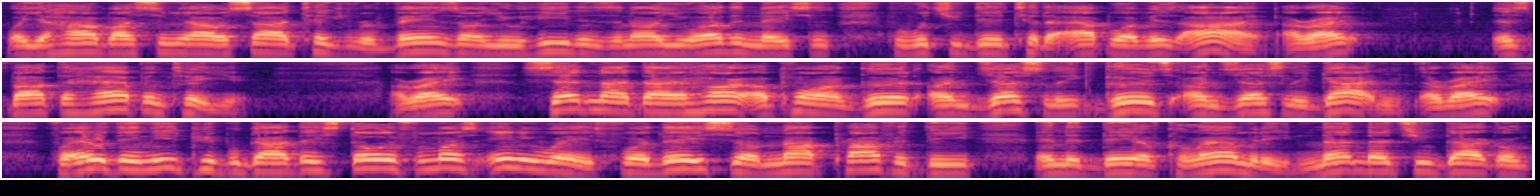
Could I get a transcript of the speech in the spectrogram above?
where Yahweh Simi outside takes revenge on you heathens and all you other nations for what you did to the apple of his eye. All right? It's about to happen to you. All right. Set not thy heart upon good unjustly, goods unjustly gotten. All right. For everything these people got, they stole it from us anyways. For they shall not profit thee in the day of calamity. Nothing that you got gonna,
